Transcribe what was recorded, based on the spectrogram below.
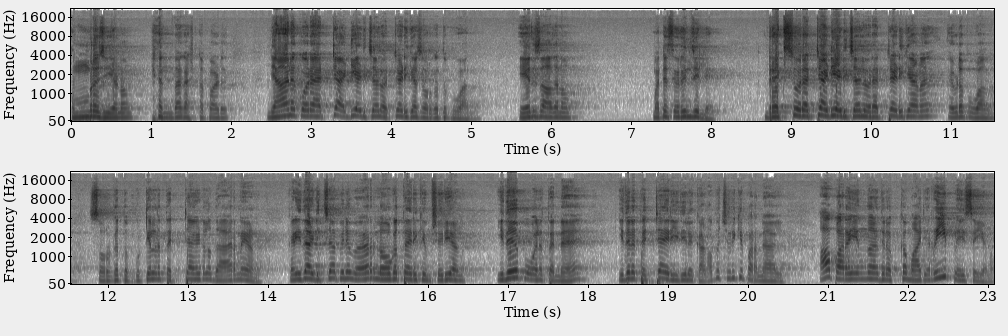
ഉംറ ചെയ്യണം എന്താ കഷ്ടപ്പാട്? ഞാനൊക്കെ ഒരൊറ്റ അടി അടിച്ചാലും ഒറ്റ അടിക്കാൻ സ്വർഗത്ത് പോകാമെന്ന് ഏത് സാധനം? മറ്റേ സിറിഞ്ചില്ലേ? ഡ്രഗ്സ് ഒരൊറ്റ അടി അടിച്ചാലും ഒരൊറ്റ അടിക്കാണ് എവിടെ പോവാന്ന്. സ്വർഗത്തും കുട്ടികളുടെ തെറ്റായിട്ടുള്ള ധാരണയാണ്. കാരണം ഇത് അടിച്ചാൽ പിന്നെ വേറെ ലോകത്തായിരിക്കും. ശരിയാണ്. ഇതേപോലെ തന്നെ ഇതിനെ തെറ്റായ രീതിയിൽ കാണാം. അപ്പോൾ ചുരുക്കി പറഞ്ഞാൽ ആ പറയുന്ന ഇതിനൊക്കെ മാറ്റി റീപ്ലേസ് ചെയ്യണം.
